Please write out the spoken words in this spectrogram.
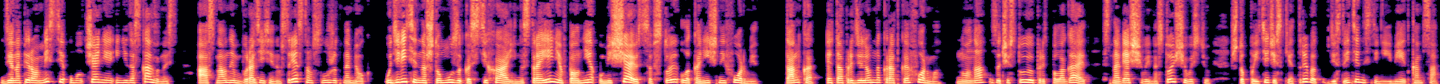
где на первом месте умолчание и недосказанность, а основным выразительным средством служит намек. Удивительно, что музыка, стиха и настроение вполне умещаются в столь лаконичной форме. Танка – это определенно краткая форма, но она зачастую предполагает с навязчивой настойчивостью, что поэтический отрывок в действительности не имеет конца.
